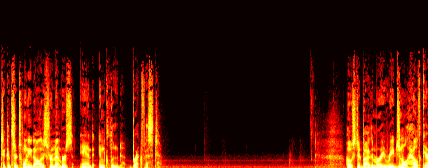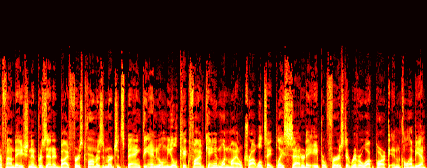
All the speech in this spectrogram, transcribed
Tickets are $20 for members and include breakfast. Hosted by the Maury Regional Healthcare Foundation and presented by First Farmers and Merchants Bank, the annual Mule Kick 5K and one mile trot will take place Saturday, April 1st at Riverwalk Park in Columbia.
